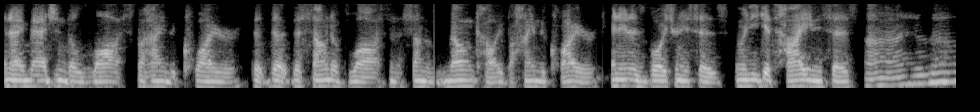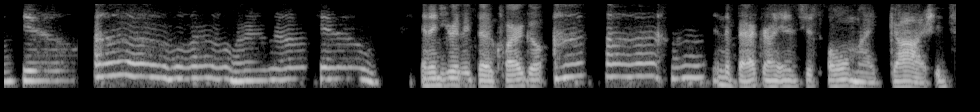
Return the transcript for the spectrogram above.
And I imagined the loss behind the choir, the the, the sound of loss and the sound of melancholy behind the choir, and in his voice when he says when he gets high and he says, "I love you." Oh, I love you and then you hear the, the choir go ah, ah, ah, in the background and it's just oh my gosh it's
